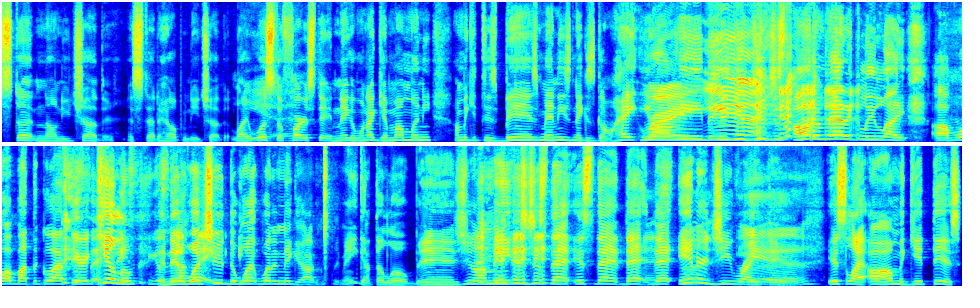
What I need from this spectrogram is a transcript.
stunting on each other instead of helping each other. Like, what's the first thing, nigga? When I get my money, I'm gonna get this Benz, man. These niggas gonna hate. You know what I mean? You- yeah. You, just automatically like, oh, well, I'm about to go out there and kill him. And then what you hate. do? What what a nigga? I- Man, you got the little Benz. You know what I mean? It's just that. It's that that that energy right there. It's like, oh, I'm gonna get this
